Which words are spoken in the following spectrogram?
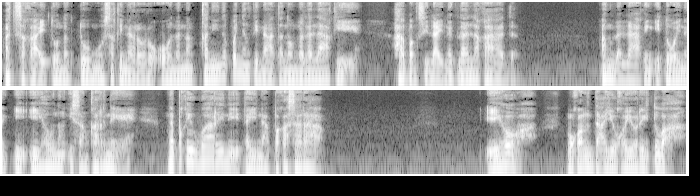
at saka ito nagtungo sa kinaroroonan ng kanina pa niyang tinatanong na lalaki habang sila ay naglalakad. Ang lalaking ito ay nag-iihaw ng isang karne na pakiwari ni Itay napakasarap. Iho, mukhang dayo kayo rito ah.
